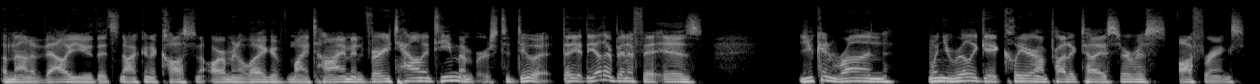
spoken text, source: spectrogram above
amount of value that's not going to cost an arm and a leg of my time and very talented team members to do it? The, the other benefit is you can run when you really get clear on productized service offerings,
